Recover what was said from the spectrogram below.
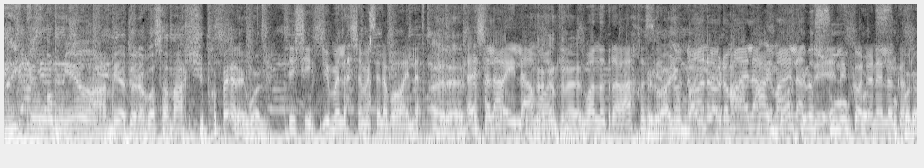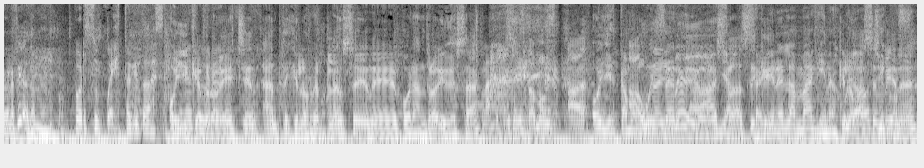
Ay, tengo miedo. Ah, mira, tiene una cosa más hip hopera igual. Sí, sí, yo me la me se la puedo bailar. A ver, a ver. Esa la bailamos Cántala, a cuando trabajo. Pero ¿cierto? hay un No, baile. No, pero más Ah, adelante, ah, más adelante. En el coro, en el también. Por supuesto que todas Oye, que aprovechen antes que los reemplacen eh, por androides, ¿ah? Porque Estamos a, Oye, estamos a muy cerca. medio de Ah, eso, ya, así se que vienen las máquinas. que lo pasen bien. ¿eh?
